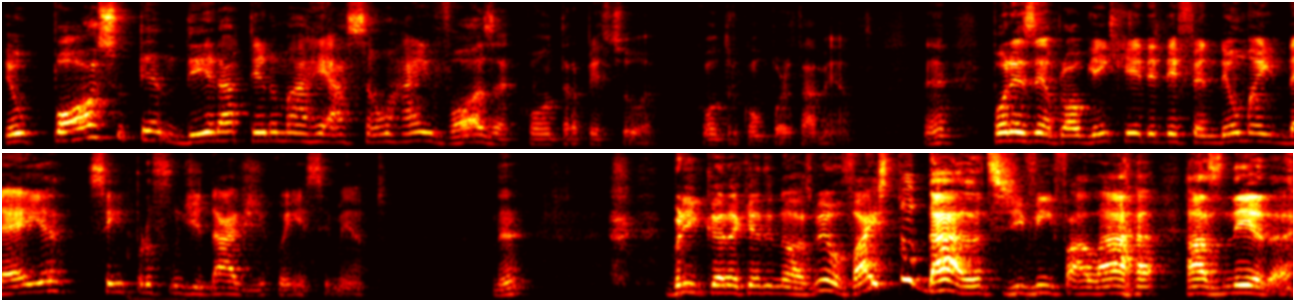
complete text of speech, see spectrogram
eu posso tender a ter uma reação raivosa contra a pessoa, contra o comportamento. Né? Por exemplo, alguém querer defender uma ideia sem profundidade de conhecimento. Né? Brincando aqui entre nós, meu, vai estudar antes de vir falar asneira,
